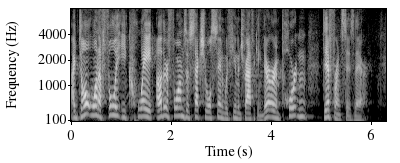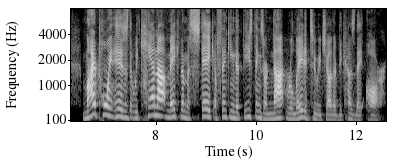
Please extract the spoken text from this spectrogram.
I don't want to fully equate other forms of sexual sin with human trafficking. There are important differences there. My point is that we cannot make the mistake of thinking that these things are not related to each other because they are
